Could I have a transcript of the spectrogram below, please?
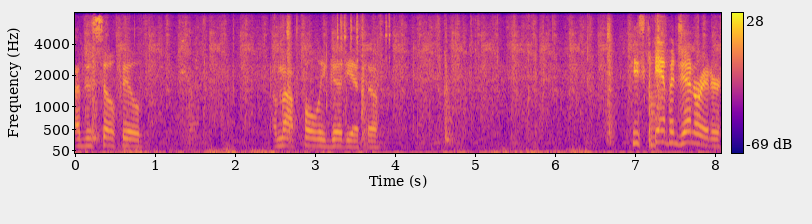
I just so feel I'm not fully good yet though. He's camping generator.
